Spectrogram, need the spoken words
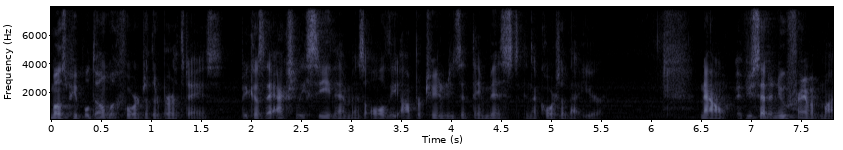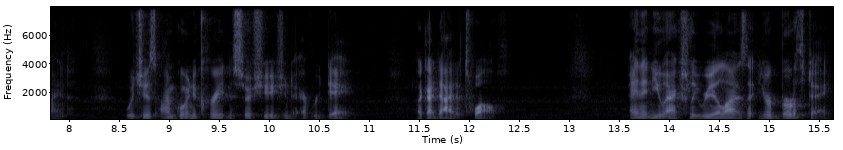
Most people don't look forward to their birthdays because they actually see them as all the opportunities that they missed in the course of that year. Now, if you set a new frame of mind, which is I'm going to create an association to every day, like I died at 12, and then you actually realize that your birthday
